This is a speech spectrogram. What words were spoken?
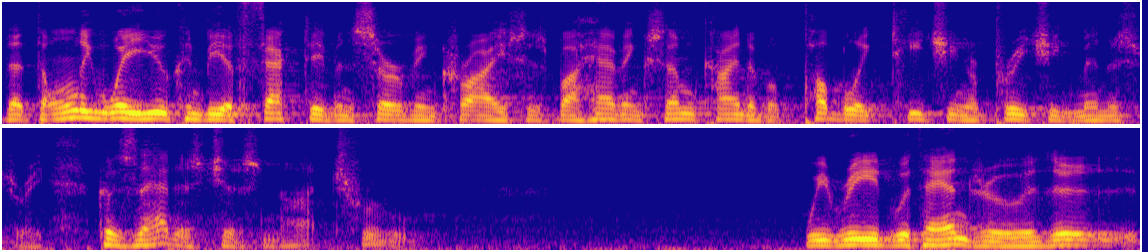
that the only way you can be effective in serving Christ is by having some kind of a public teaching or preaching ministry, because that is just not true. We read with Andrew, there,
